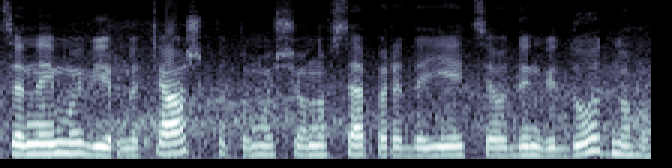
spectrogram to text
це неймовірно тяжко, тому що воно все передається один від одного.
